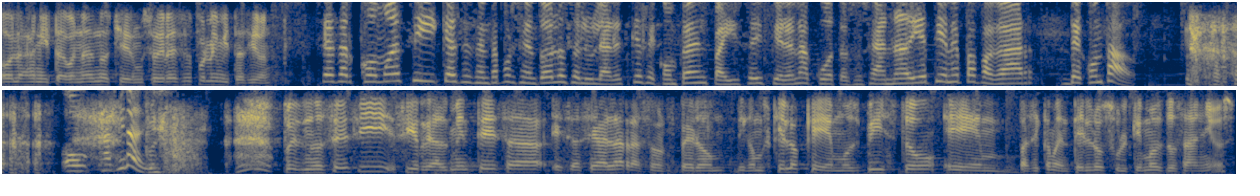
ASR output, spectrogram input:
Hola, Janita, buenas noches. Muchas gracias por la invitación. César, ¿cómo así que el 60% de los celulares que se compran en el país se difieren a cuotas? O sea, nadie tiene para pagar de contado. o casi nadie. Pues, no sé si, si realmente esa, esa sea la razón, pero digamos que lo que hemos visto básicamente en los últimos dos años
